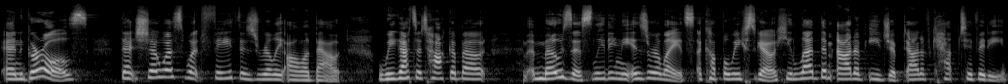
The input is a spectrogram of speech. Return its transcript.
and girls that show us what faith is really all about. We got to talk about Moses leading the Israelites a couple weeks ago. He led them out of Egypt, out of captivity.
